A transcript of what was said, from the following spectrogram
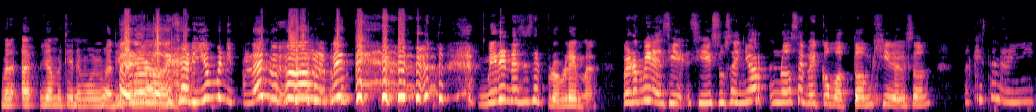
Bueno, ah, ya me tiene muy mal. Pero lo dejaría manipularme probablemente. miren, ese es el problema. Pero miren, si, si su señor no se ve como Tom Hiddleston, ¿para qué están ahí?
